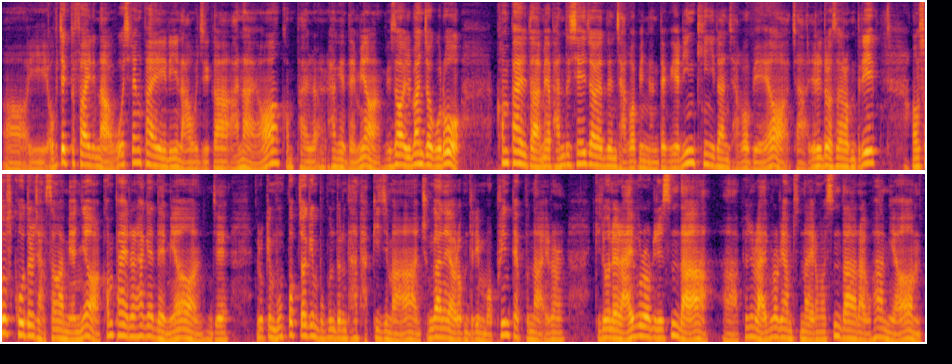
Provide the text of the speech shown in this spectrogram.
어, 이 오브젝트 파일이 나오고 실행 파일이 나오지가 않아요. 컴파일을 하게 되면 그래서 일반적으로 컴파일 다음에 반드시 해줘야 되는 작업이 있는데 그게 링킹이라는 작업이에요. 자 예를 들어서 여러분들이 어, 소스 코드를 작성하면요 컴파일을 하게 되면 이제 이렇게 문법적인 부분들은 다 바뀌지만 중간에 여러분들이 뭐 프린트F나 이런 기존의 라이브러리를 쓴다, 아, 표준 라이브러리 함수나 이런 걸 쓴다라고 하면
